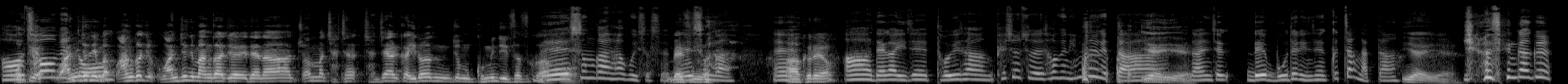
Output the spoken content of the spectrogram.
아, 어떻게 처음에 완전히 너무 마- 완전히 완전히 망가져야 되나 좀만 자제, 자제할까 이런 좀 고민도 있었을 것 같고. 매 순간 하고 있었어요. 매, 매 순간. 네. 아 그래요? 아, 내가 이제 더 이상 패션쇼에 서긴 힘들겠다. 예, 예. 난 이제 내 모델 인생 끝장났다. 예 예. 이런 생각을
